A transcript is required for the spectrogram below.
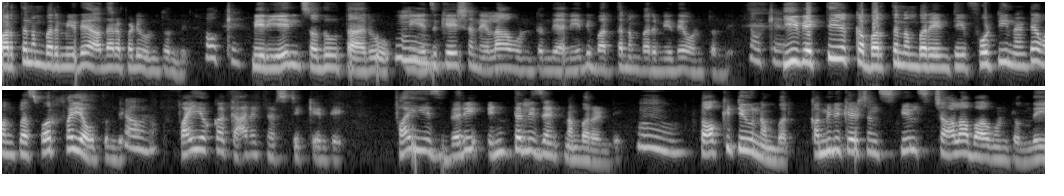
బర్త్ నంబర్ మీదే ఆధారపడి ఉంటుంది. మీరు ఏం చదువుతారు మీ Hmm. ఎడ్యుకేషన్ ఎలా ఉంటుంది అనేది బర్త్ నంబర్ మీదే ఉంటుంది. ఈ వ్యక్తి యొక్క బర్త్ నంబర్ ఏంటి? ఫోర్టీన్ అంటే వన్ ప్లస్ ఫోర్ ఫైవ్ అవుతుంది. ఫైవ్ యొక్క క్యారెక్టరిస్టిక్ ఏంటి? Five is very intelligent number అండి. టాకిటివ్ నంబర్ కమ్యూనికేషన్ స్కిల్స్ చాలా బాగుంటుంది.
